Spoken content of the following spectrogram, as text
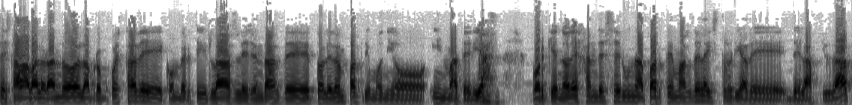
se estaba valorando la propuesta de convertir las leyendas de Toledo en patrimonio inmaterial, porque no dejan de ser una parte más de la historia de, la ciudad.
